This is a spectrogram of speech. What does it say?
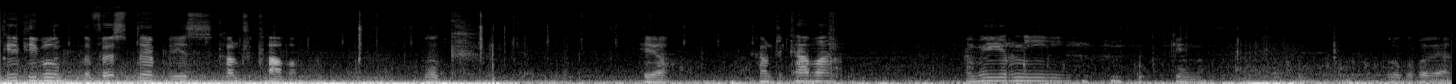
Okay, people, the first step is country cover. Look here, country cover. Nie. Okay, no? Look over there.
